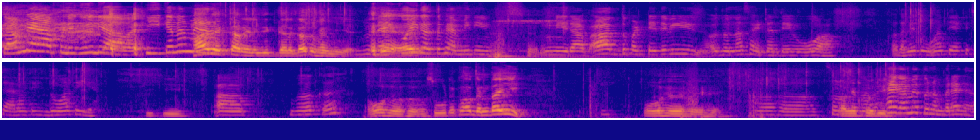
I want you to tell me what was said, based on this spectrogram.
ਤਾਂ ਮੈਂ ਆਪਣੇ ਕੋਈ ਲਿਆ ਵਾ ਠੀਕ ਹੈ ਨਾ ਮੈਂ? ਹਰ ਇੱਕ ਘਰ ਵਾਲੀ ਦੀ ਗੱਲ ਗਲਤ ਫਹਿਮੀ ਹੈ ਨਹੀਂ ਕੋਈ ਗਲਤ ਫਹਿਮੀ ਨਹੀਂ। ਮੇਰਾ ਆ ਦੁਪੱਟੇ ਦੇ ਵੀ ਦੋਨਾਂ ਸਾਈਡਾਂ ਤੇ ਉਹ ਆ। ਪਤਾ ਨਹੀਂ ਦੋਵਾਂ ਤੇ ਆ ਕਿ ਚਾਰਾਂ ਤੇ ਦੋਵਾਂ ਤੇ ਹੀ ਆ। ਕੀ ਕੀ? ਆ ਵਰਕ ਓਹ ਹੋ ਹੋ ਸੂਟ ਕੋ ਗੰਦਾ ਹੀ। ਓਹ ਹੋ ਹੋ ਹੋ। ਆਹਾ ਹੈਗਾ ਮੇਰੇ ਕੋਲ ਨੰਬਰ ਹੈਗਾ।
